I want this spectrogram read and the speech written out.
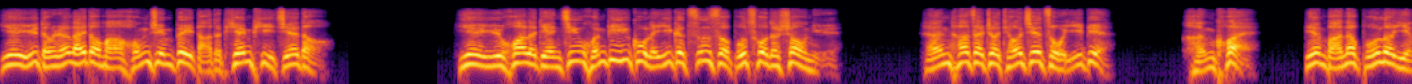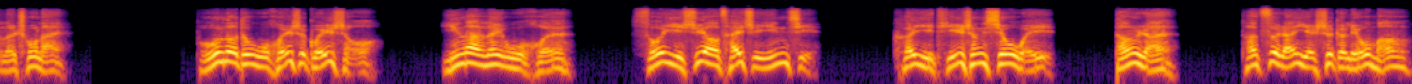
叶雨等人来到马红俊被打的偏僻街道。叶雨花了点金魂币雇了一个姿色不错的少女，让她在这条街走一遍，很快便把那伯乐引了出来。伯乐的武魂是鬼手，阴暗类武魂，所以需要采取阴气，可以提升修为。当然，他自然也是个流氓。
